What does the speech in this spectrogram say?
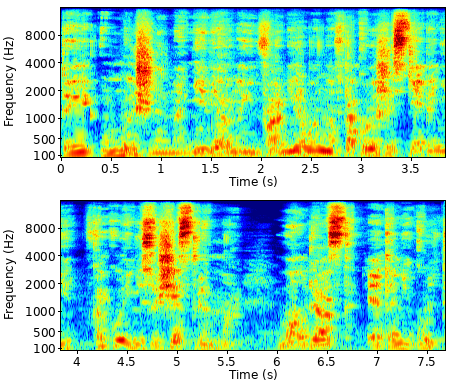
Ты умышленно неверно информирована в такой же степени, в какой несущественно. Волгаст – это не культ.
